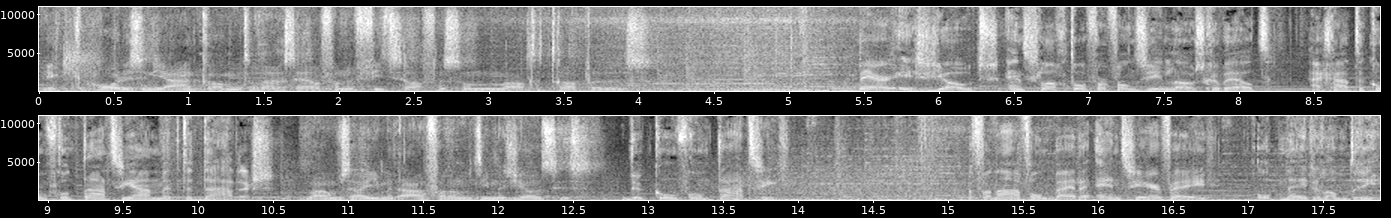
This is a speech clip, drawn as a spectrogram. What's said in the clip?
Ik hoorde ze niet aankomen. Toen waren ze al van hun fiets af en stonden me al te trappen. Dus Per is Joods en slachtoffer van zinloos geweld. Hij gaat de confrontatie aan met de daders. Waarom zou je iemand aanvallen omdat iemand Joods is? De confrontatie. Vanavond bij de NCRV op Nederland 3.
